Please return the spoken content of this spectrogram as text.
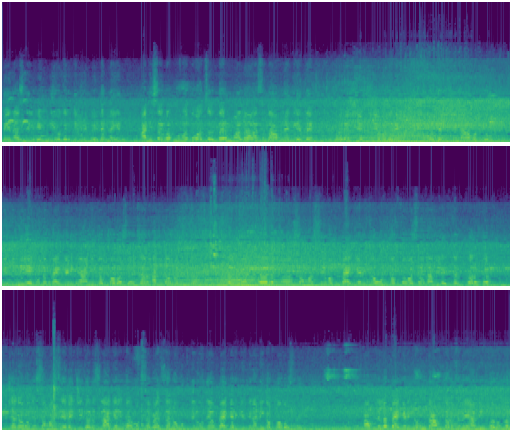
मेन असतील एम डी वगैरे ते कोणी भेटत नाहीत आणि सर्वात महत्त्वाचं तर मला असं दाबण्यात येते भरत शेफचे वगैरे वगैरेची नावं ठेवून की तुम्ही एखादं पॅकेट घ्या आणि गप्पा बसा. जर आत्तापर्यंत सर्वच जर अ, समाजसेवक पॅकेट घेऊन गप्प बसायला तर खरोखर जगामध्ये समाजसेवेची गरज लागेल का? मग सगळेच जण उठतील उद्या पॅकेट घेतील आणि गप्प बसतील. आपल्याला पॅकेट घेऊन काम करायचं नाही आम्ही खरोखर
